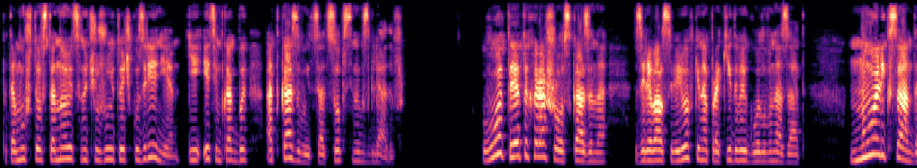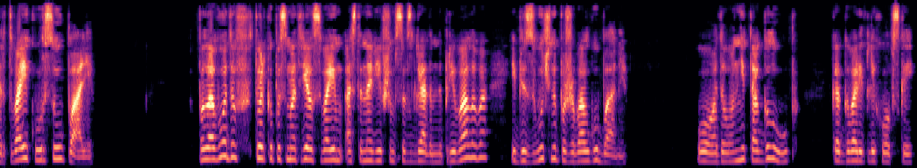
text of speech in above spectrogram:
потому что становятся на чужую точку зрения и этим как бы отказываются от собственных взглядов. — Вот это хорошо сказано, — заливался Веревкин, опрокидывая голову назад. — Ну, Александр, твои курсы упали. Половодов только посмотрел своим остановившимся взглядом на Привалова и беззвучно пожевал губами. — О, да он не так глуп, как говорит Лиховской,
